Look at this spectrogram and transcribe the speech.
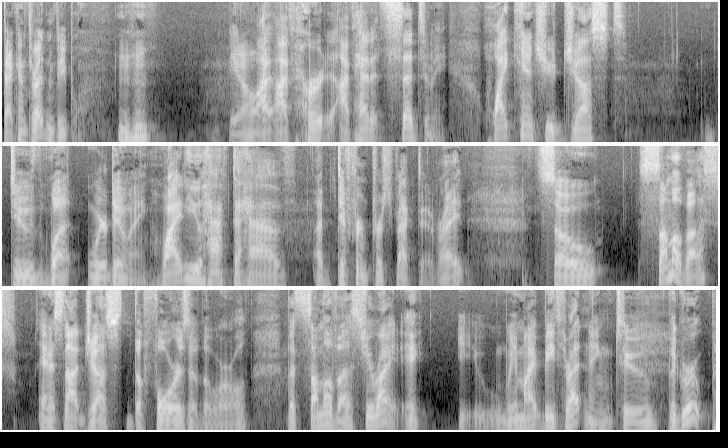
that can threaten people. Mm-hmm. You know, I, I've heard, I've had it said to me, why can't you just do what we're doing? Why do you have to have a different perspective, right? So some of us, and it's not just the fours of the world, but some of us, you're right, it, we might be threatening to the group.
